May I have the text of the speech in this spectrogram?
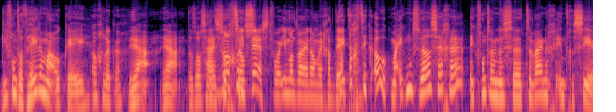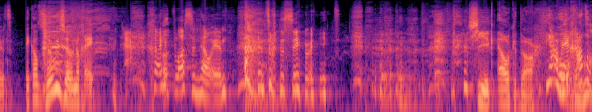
die vond dat helemaal oké. Oh, gelukkig. Ja, ja, dat was hij. Het is wel een goede zelfs- test voor iemand waar je dan mee gaat daten. Dat dacht ik ook. Maar ik moest wel zeggen, ik vond hem dus eh, te weinig geïnteresseerd. Ik had sowieso nog... e- Ga je plassen nou in? Interesseer me niet. Zie ik elke dag. Ja, maar je en gaat toch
